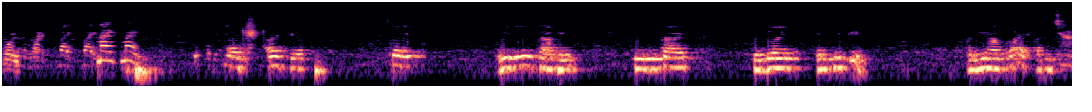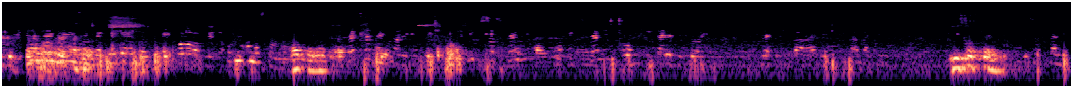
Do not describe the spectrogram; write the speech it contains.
voice? Mike, Mike. Mike, Mike. I said, sorry, we didn't sack him. We decided to join NPP. And he has right at his Follow up later. Okay. you suspended suspended.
